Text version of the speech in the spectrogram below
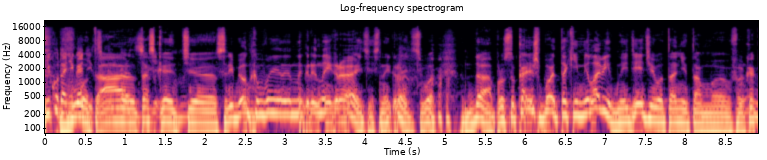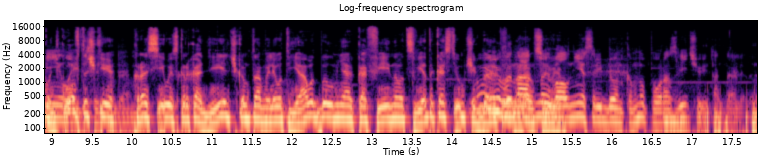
никуда не Вот, годится. А, так сказать, э, с ребенком вы наигра- наиграетесь, наиграетесь. Вот. Да, просто, конечно, бывают такие миловидные дети, вот они там в какой-нибудь милые, кофточке красивой с крокодильчиком там, или вот я вот был у меня кофейного цвета костюмчик. Ну, да, или вы на одной волне с ребенком, ну, по развитию и так далее. да.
